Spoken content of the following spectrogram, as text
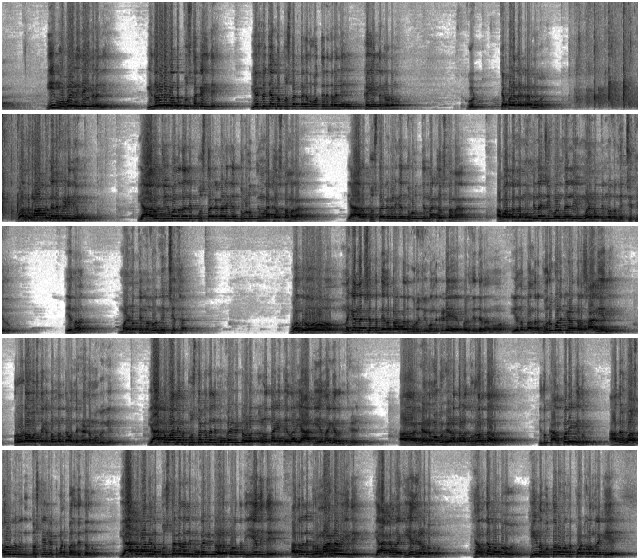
ಈ ಮೊಬೈಲ್ ಇದೆ ಇದರಲ್ಲಿ. ಇದರೊಳಗೆ ಒಂದು ಪುಸ್ತಕ ಇದೆ. ಎಷ್ಟು ಜನರು ಪುಸ್ತಕ ತೆಗೆದು ಓದ್ತೀರಿ ಇದರಲ್ಲಿ? ಕೈ ಎತ್ತಿರಿ ನೋಡೋಣ. ಗುಡ್ ಚಪ್ಪಾಳೆ ತಟ್ರ ಮಗುಗೆ ಒಂದು ಮಾತು ನೆನಪಿಡಿ ನೀವು. ಯಾರು ಜೀವನದಲ್ಲಿ ಪುಸ್ತಕಗಳಿಗೆ ಧೂಳು ತಿನ್ಲಕ್ ಹಸ್ತಾನಲ್ಲ ಯಾರು ಪುಸ್ತಕಗಳಿಗೆ ಧೂಳು ತಿನ್ನಕ್ಕೆ ಹಸ್ತಾನ ಅವ ತನ್ನ ಮುಂದಿನ ಜೀವನದಲ್ಲಿ ಮಣ್ಣು ತಿನ್ನೋದು ನಿಶ್ಚಿತ ಇದು. ಏನು? ಮಣ್ಣು ತಿನ್ನೋದು ನಿಶ್ಚಿತ. ಒಂದು ನಗೆ ನಕ್ಷತ್ರ ನೆನಪಾಗ್ತದೆ ಗುರುಜಿ, ಒಂದು ಕಡೆ ಬರೆದಿದ್ದೆ ನಾನು. ಏನಪ್ಪ ಅಂದ್ರೆ ಗುರುಗಳು ಕೇಳ್ತಾರೆ ಶಾಲೆಯಲ್ಲಿ. ಪ್ರೌಢಾವಸ್ಥೆಗೆ ಬಂದಂತ ಒಂದು ಹೆಣ್ಣು ಮಗುಗೆ ಯಾಕವ ನೀನು ಪುಸ್ತಕದಲ್ಲಿ ಮುಖ ಇಟ್ಟು ಅಳ ಅಳ್ತಾ ಇದೆಯಲ್ಲ, ಯಾಕೆ ಏನಾಗ್ಯದ ಅಂತ ಹೇಳಿ. ಆ ಹೆಣ್ಣು ಮಗು ಹೇಳತ್ತಾಳ, ದುರಂತ ಅದು. ಇದು ಕಾಲ್ಪನಿಕ ಇದು. ಆದರೆ ವಾಸ್ತವ ದೃಷ್ಟಿಯಲ್ಲಿ ಇಟ್ಟುಕೊಂಡು ಬರೆದಿದ್ದದು. ಯಾಕವ ನೀನು ಪುಸ್ತಕದಲ್ಲಿ ಮುಖ ಇಟ್ಟು ಅಳ್ಕೊಳ್ತದೆ, ಏನಿದೆ? ಅದರಲ್ಲಿ ಬ್ರಹ್ಮಾಂಡವೇ ಇದೆ. ಯಾಕಂದ್ರೆ ಏನು ಹೇಳಬೇಕು? ಎಂಥ ಒಂದು ಹೀನ ಉತ್ತರವನ್ನು ಕೊಟ್ಲಂದ್ರಕ್ಕೆ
